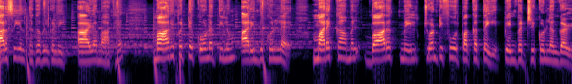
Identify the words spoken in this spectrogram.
அரசியல் தகவல்களை ஆழமாக மாறுபட்ட கோணத்திலும் அறிந்து கொள்ள மறக்காமல் பாரத் மெயில் டுவெண்டி போர் பக்கத்தை பின்பற்றிக் கொள்ளுங்கள்.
